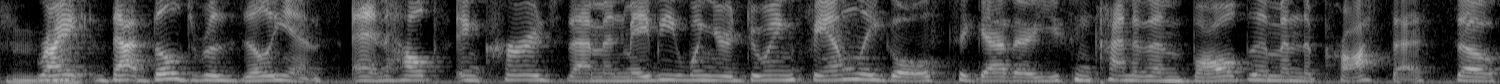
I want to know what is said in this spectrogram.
Mm-hmm. right that builds resilience and helps encourage them and maybe when you're doing family goals together you can kind of involve them in the process so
